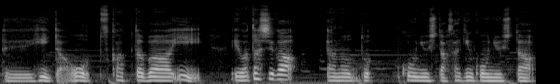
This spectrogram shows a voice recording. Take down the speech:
えー、ヒーターを使った場合、え、私があの購入した最近購入した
